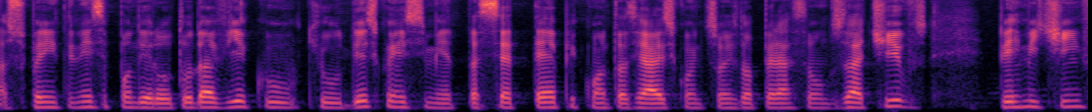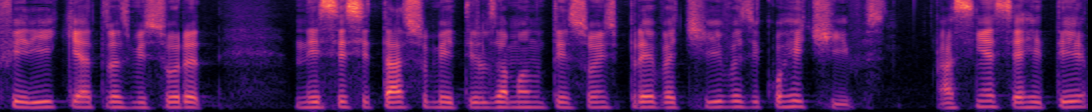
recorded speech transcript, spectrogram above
a superintendência ponderou, todavia, que o, que o desconhecimento da CETEP quanto às reais condições da operação dos ativos permitia inferir que a transmissora necessitasse submetê-los a manutenções preventivas e corretivas. Assim, a CRT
